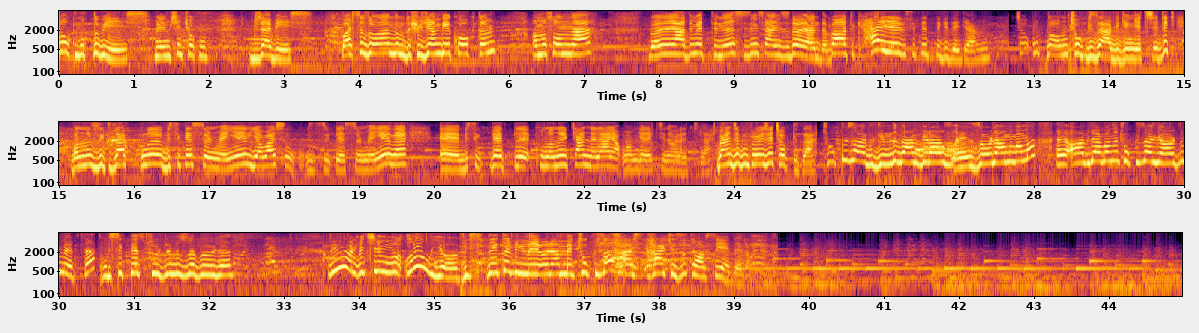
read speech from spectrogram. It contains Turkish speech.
mutlu bir his. Benim için çok güzel bir his. Başta zorlandım, düşeceğim diye korktum. Ama sonra böyle yardım ettiniz. Sizin sayenizde öğrendim. Ve artık her yere bisikletle gideceğim. Çok mutlu oldum. Çok güzel bir gün geçirdik. Bana zigzaglı bisiklet sürmeyi, yavaş bisiklet sürmeyi ve e, bisikletle kullanırken neler yapmam gerektiğini öğrettiler. Bence bu proje çok güzel. Çok güzel bir gündü. Ben biraz e, zorlandım ama e, bana çok güzel yardım etti. Bisiklet sürdüğümüzde böyle Bilmiyorum içim mutlu oluyor. Bisiklete binmeyi öğrenmek çok güzel. Her, herkese tavsiye ederim.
